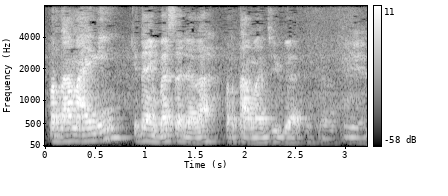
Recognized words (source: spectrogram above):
pertama ini kita yang bahas adalah pertama juga gitu. Iya.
